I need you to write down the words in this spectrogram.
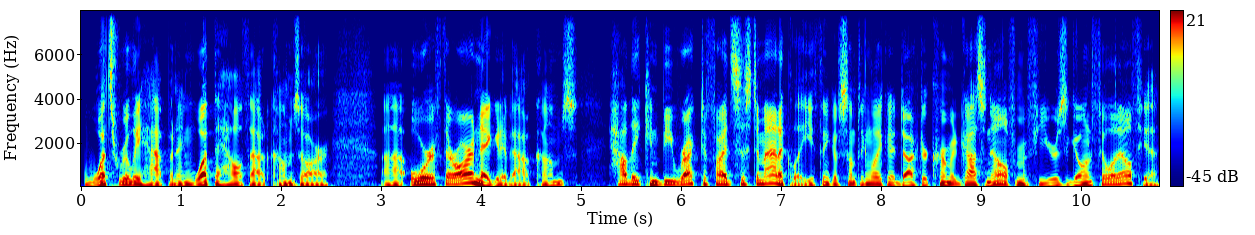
what's really happening, what the health outcomes are, uh, or if there are negative outcomes, how they can be rectified systematically. You think of something like a Dr. Kermit Gosnell from a few years ago in Philadelphia,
